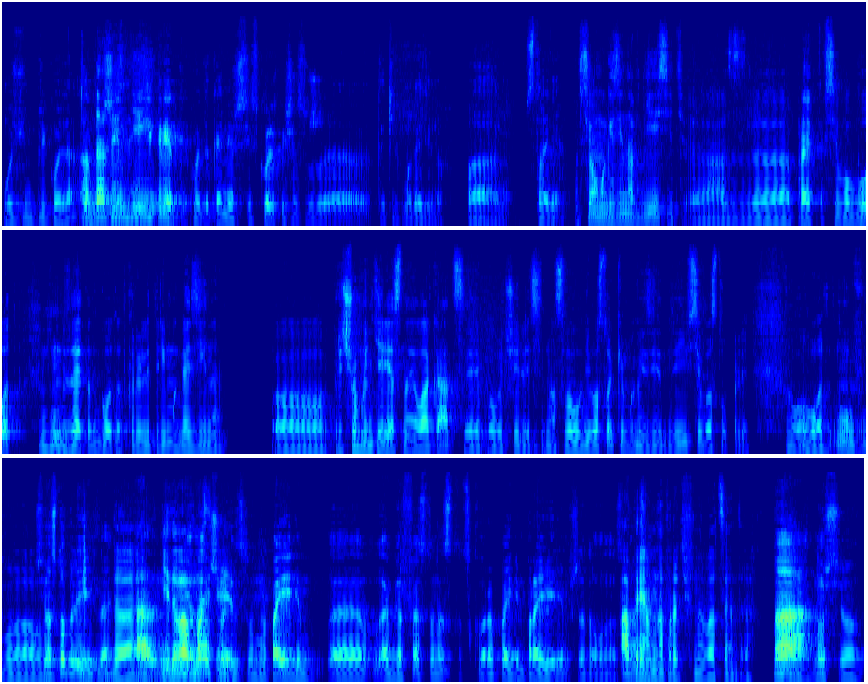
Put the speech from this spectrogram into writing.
Очень прикольно. Тут а даже если не секрет какой-то коммерческий, сколько сейчас уже э, таких магазинов по стране? Всего магазинов 10, э, з- проекта всего год. Мгм. Мы за этот год открыли три магазина. Э, Причем интересные локации получились. У нас в Владивостоке магазин и в Севастополе. О. Вот. Ну, в, В Севастополе есть, да? Да. А И два в Москве. улицу? Мы поедем, э, Аберфест у нас тут скоро, поедем проверим, что там у нас. А прям напротив новоцентра. А, ну все.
